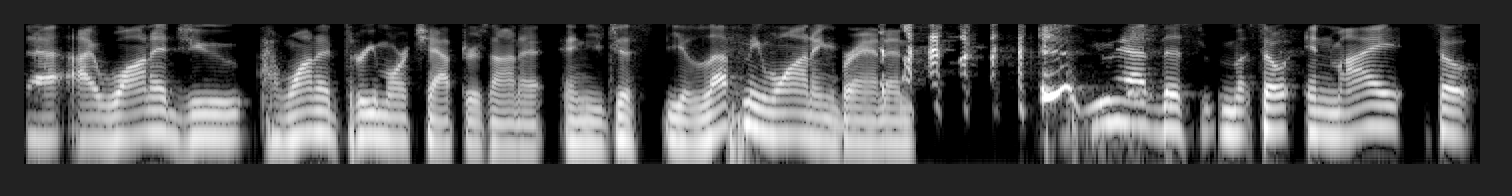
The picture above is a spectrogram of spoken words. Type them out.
That I wanted you, I wanted three more chapters on it. And you just, you left me wanting, Brandon. you had this so in my so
